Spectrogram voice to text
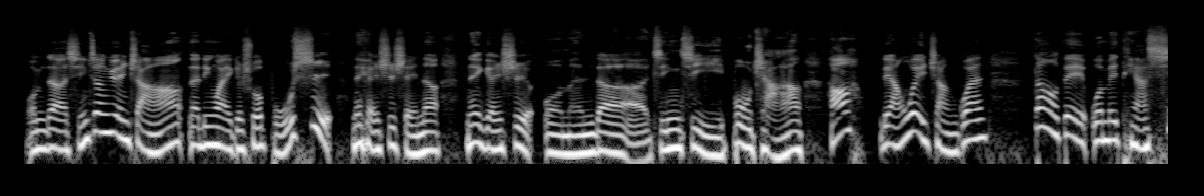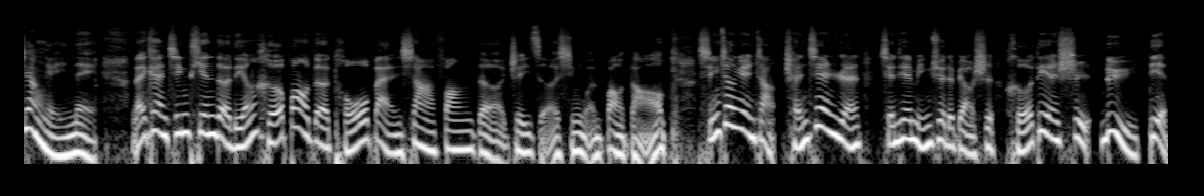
我们的行政院长，那另外一个说不是，那个人是谁呢？那个人是我们的经济部长。好，两位长官到底我没听像诶呢？来看今天的联合报的头版下方的这一则新闻报道，行政院长陈建仁前天明确的表示，核电是绿电。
